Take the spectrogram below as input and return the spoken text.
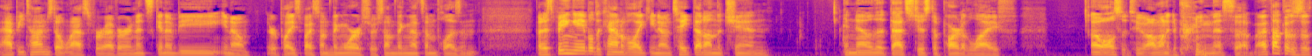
happy times don't last forever, and it's going to be you know replaced by something worse or something that's unpleasant. But it's being able to kind of like you know take that on the chin and know that that's just a part of life Oh, also too, I wanted to bring this up. I thought this was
